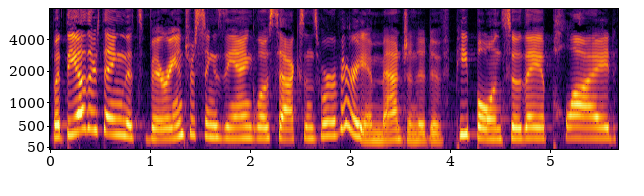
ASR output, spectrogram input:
But the other thing that's very interesting is the Anglo Saxons were a very imaginative people, and so they applied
